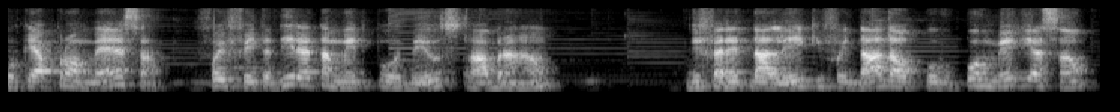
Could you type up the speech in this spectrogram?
porque a promessa foi feita diretamente por Deus a Abraão, diferente da lei que foi dada ao povo por mediação,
